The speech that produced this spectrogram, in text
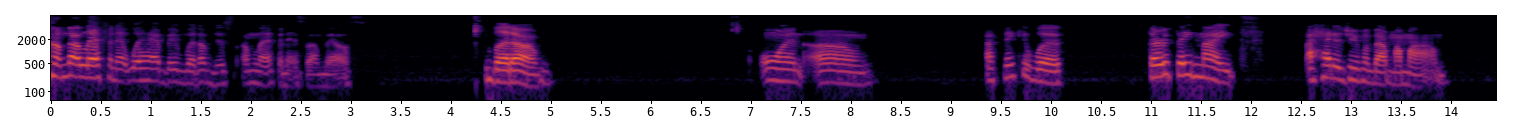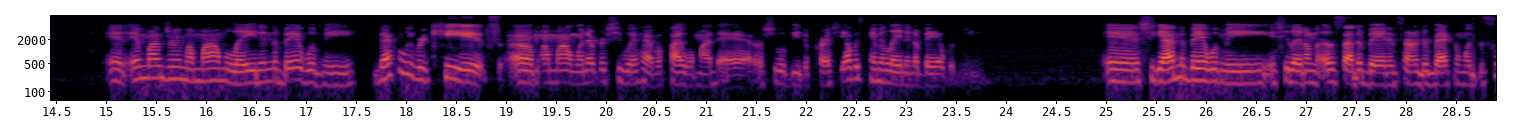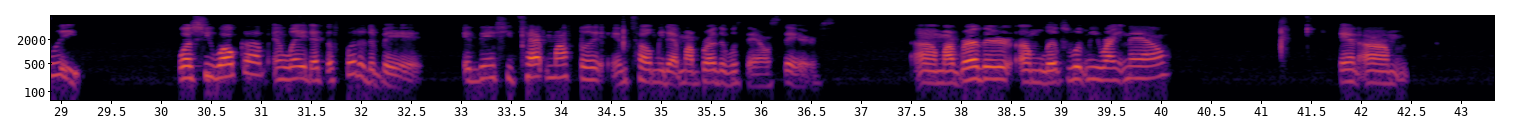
I'm not laughing at what happened, but I'm just I'm laughing at something else. But um on um I think it was Thursday night, I had a dream about my mom. And in my dream, my mom laid in the bed with me. Back when we were kids, um, my mom, whenever she would have a fight with my dad or she would be depressed, she always came and laid in the bed with me. And she got in the bed with me and she laid on the other side of the bed and turned her back and went to sleep. Well, she woke up and laid at the foot of the bed. And then she tapped my foot and told me that my brother was downstairs. Um, my brother um, lives with me right now. And um,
